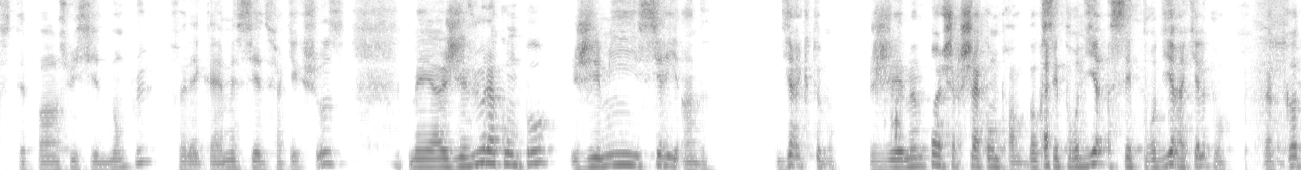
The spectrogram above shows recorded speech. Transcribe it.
c'était pas un suicide non plus. Il fallait quand même essayer de faire quelque chose. Mais j'ai vu la compo, j'ai mis Syrie Inde directement. J'ai même pas cherché à comprendre. Donc c'est pour dire, c'est pour dire à quel point. Quand,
